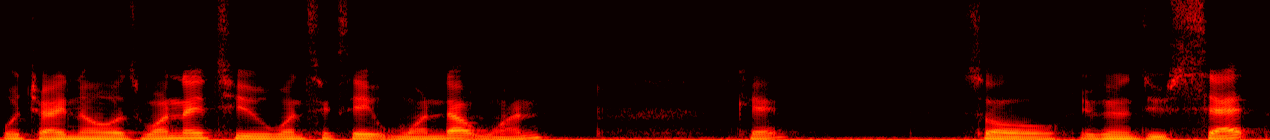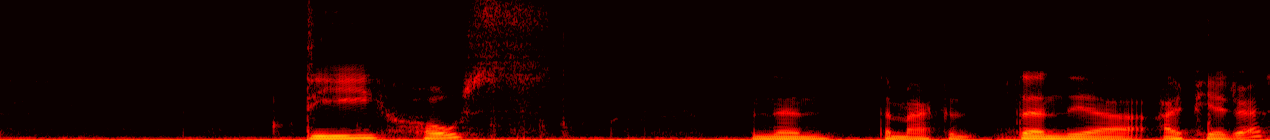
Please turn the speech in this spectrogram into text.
which I know is 192.168.1.1. Okay, so you're going to do set d hosts, and then the MAC, then the uh, IP address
